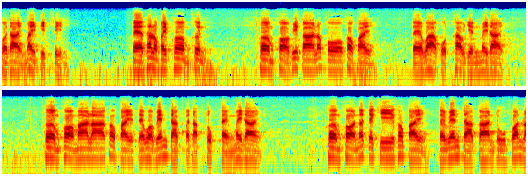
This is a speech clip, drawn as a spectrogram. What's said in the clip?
ก็ได้ไม่ผิดศีลแต่ถ้าเราไปเพิ่มขึ้น เพิ่มข้อวิกาละโพเข้าไป แต่ว่าอดข้าวเย็นไม่ได้ เพิ่มข้อมาลาเข้าไป แต่ว่าเว้นจากประดับตกแต่งไม่ได้ เพิ่มข้อนัจคีเข้าไป แต่เว้นจากการดูฟ้อนล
